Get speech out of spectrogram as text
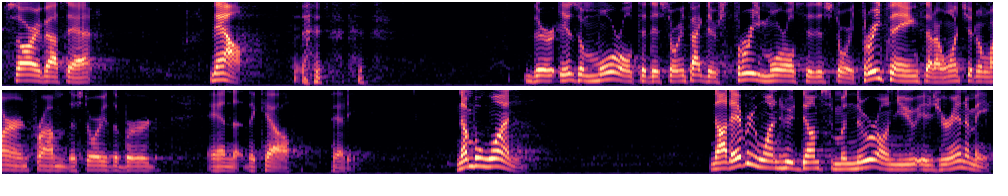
sorry about that. Now, there is a moral to this story. In fact, there's three morals to this story. Three things that I want you to learn from the story of the bird and the cow patty. Number one, not everyone who dumps manure on you is your enemy.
